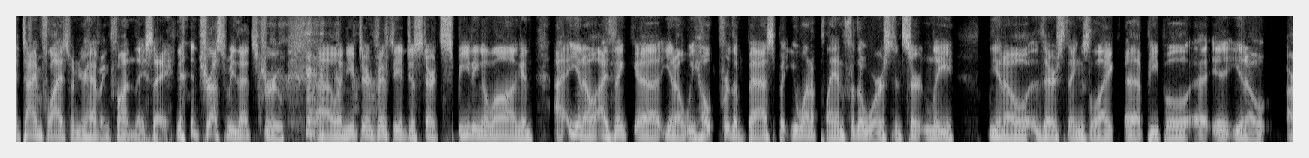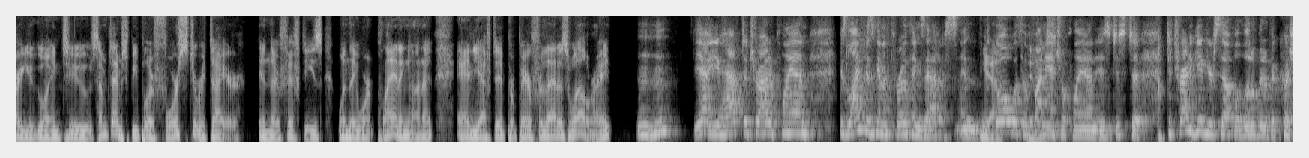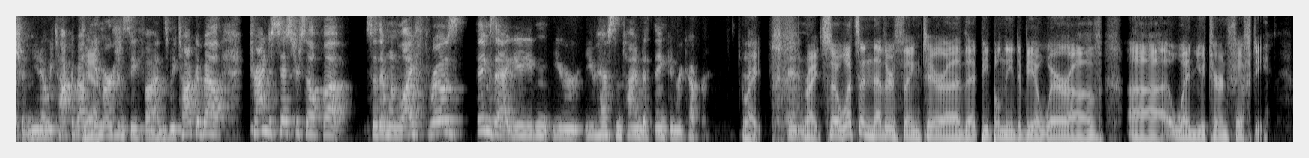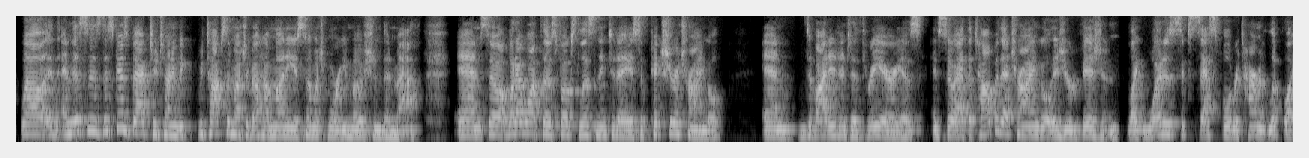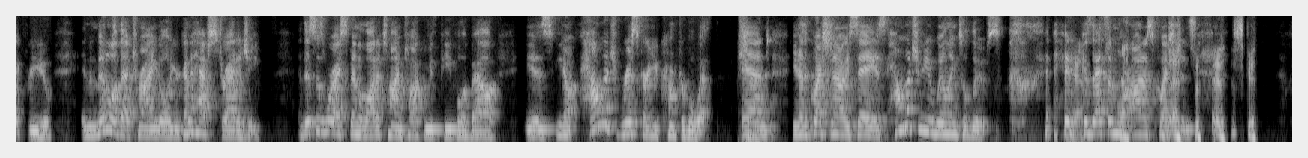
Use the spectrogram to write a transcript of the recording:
time flies when you're having fun. They say. Trust me, that's true. when you turn 50 50 it just starts speeding along. And I, you know i think uh, you know we hope for the best but you want to plan for the worst. And certainly you know there's things like uh, people uh, it, you know are you going to sometimes people are forced to retire in their 50s when they weren't planning on it. And you have to prepare for that as well right? Mm-hmm yeah, you have to try to plan because life is going to throw things at us. And yeah, the goal with a financial is. plan is just to to try to give yourself a little bit of a cushion. You know, we talk about yeah. the emergency funds. We talk about trying to set yourself up so that when life throws things at you, you can you you have some time to think and recover. Right. And, right. So, what's another thing, Tara, that people need to be aware of uh, when you turn 50? Well, and, and, this is this goes back to Tony. We we talk so much about how money is so much more emotion than math, and so what I want those folks listening today is to picture a triangle and divide it into three areas. And so at the top of that triangle is your vision, like what does successful retirement look like for you? In the middle of that triangle, you're going to have strategy. And this is where I spend a lot of time talking with people about is, you know, how much risk are you comfortable with? Sure. And, you know, the question I always say is, how much are you willing to lose? Because yeah. that's a more honest question. that is good.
